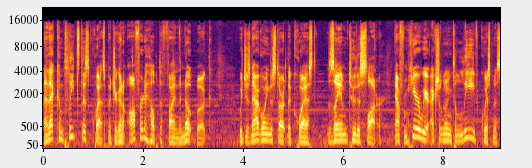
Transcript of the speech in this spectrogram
Now that completes this quest, but you're going to offer to help to find the notebook, which is now going to start the quest Zam to the Slaughter. Now from here, we are actually going to leave Kwismas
